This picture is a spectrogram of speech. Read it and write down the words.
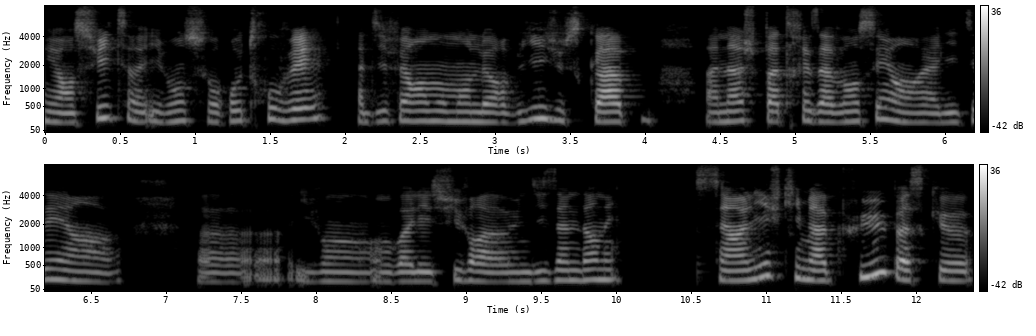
et ensuite ils vont se retrouver à différents moments de leur vie jusqu'à un âge pas très avancé en réalité. Hein. Euh, on va les suivre à une dizaine d'années. C'est un livre qui m'a plu parce que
